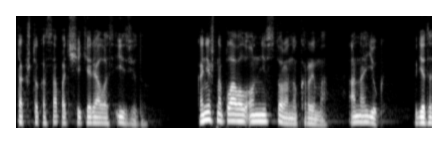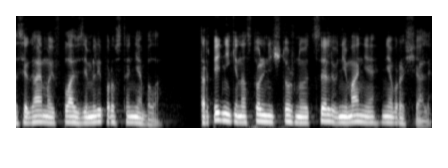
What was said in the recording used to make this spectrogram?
так что коса почти терялась из виду. Конечно, плавал он не в сторону Крыма, а на юг, где досягаемой вплавь земли просто не было – Торпедники на столь ничтожную цель внимания не обращали.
